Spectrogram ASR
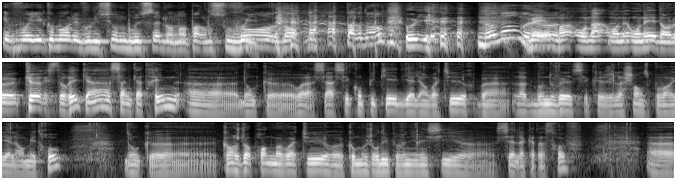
Et vous voyez comment l'évolution de Bruxelles On en parle souvent. Dans... Pardon? Oui. Non, non, mais. mais moi, on, a, on, est dans le cœur historique, hein, Sainte-Catherine. donc voilà, c'est assez compliqué d'y aller en voiture. Ben, la bonne nouvelle, c'est que j'ai la chance de pouvoir y aller en métro. Donc quand je dois prendre ma voiture, comme aujourd'hui pour venir ici, c'est la catastrophe. Euh,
